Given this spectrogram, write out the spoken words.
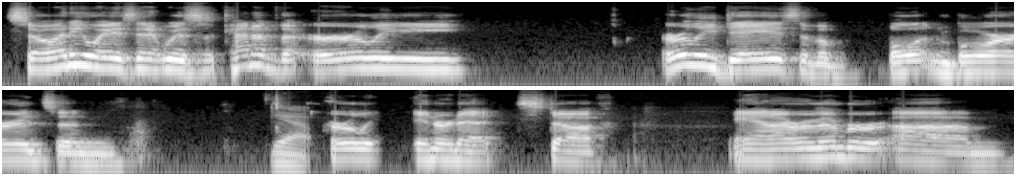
So, anyways, and it was kind of the early early days of the bulletin boards and yeah, early internet stuff. And I remember um,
